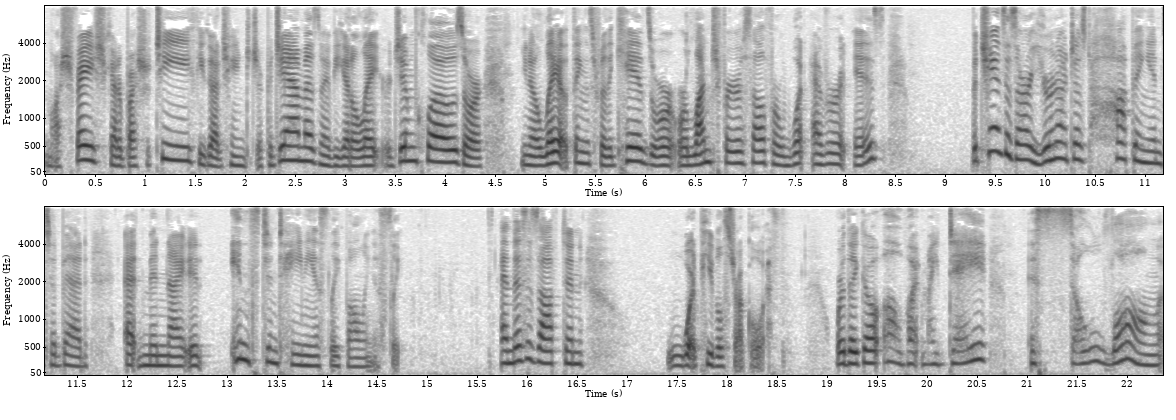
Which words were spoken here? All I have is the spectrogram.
wash your face, you got to brush your teeth, you got to change your pajamas, maybe you got to lay out your gym clothes or, you know, lay out things for the kids or, or lunch for yourself or whatever it is. But chances are you're not just hopping into bed at midnight and instantaneously falling asleep. And this is often what people struggle with, where they go, Oh, but my day is so long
